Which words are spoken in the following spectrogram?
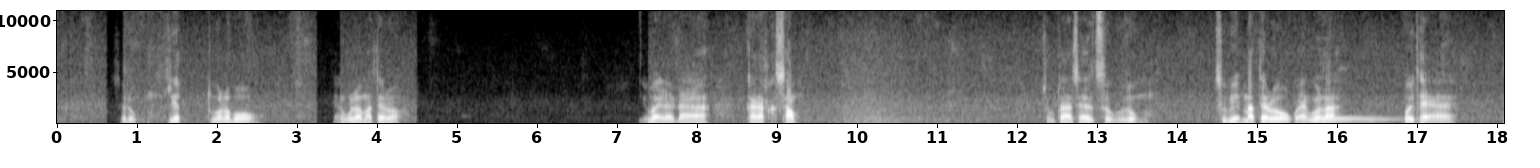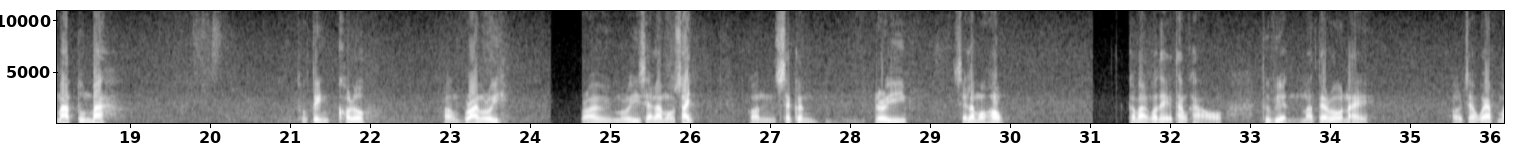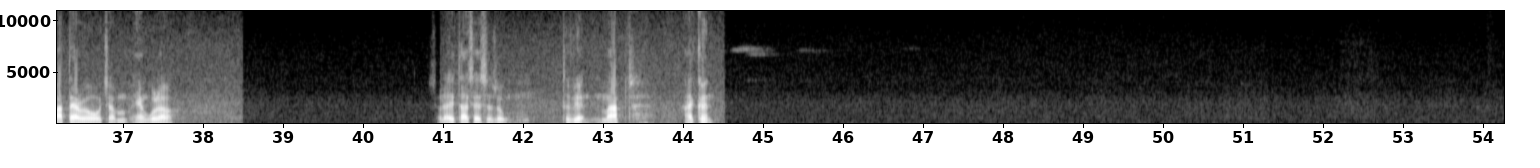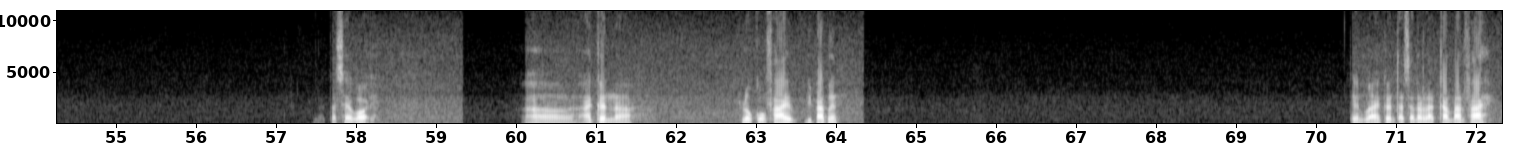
sử dụng get global angular material. Như vậy là đã cài đặt xong. Chúng ta sẽ sử dụng thư viện material của Angular với thẻ Map Toolbar thuộc tính color bằng primary. Primary sẽ là màu xanh, còn secondary sẽ là màu hồng. Các bạn có thể tham khảo thư viện material này ở trang web material.angular sau đấy ta sẽ sử dụng thư viện Mat Icon. Ta sẽ gọi. Ờ, uh, icon uh, ờ, local file department. Tên của icon ta sẽ đặt là kanban file.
